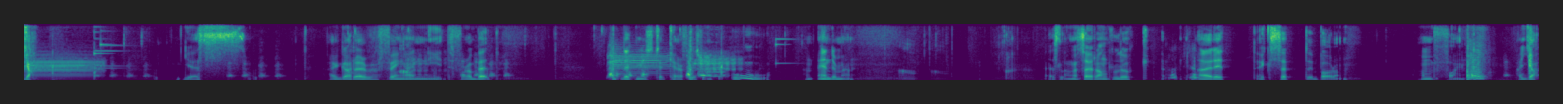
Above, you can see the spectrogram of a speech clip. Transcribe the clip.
Yeah. Yes. I got everything I need for a bed. Let me just take care of this one. Ooh, an Enderman. As long as I don't look at it except the bottom, I'm fine. Ah, yeah.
